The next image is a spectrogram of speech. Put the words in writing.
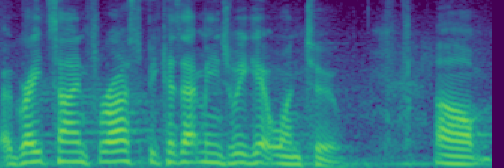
a great sign for us because that means we get one too. Um,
